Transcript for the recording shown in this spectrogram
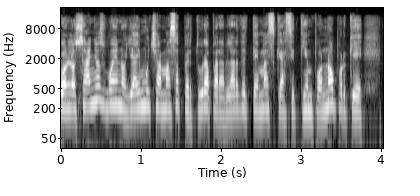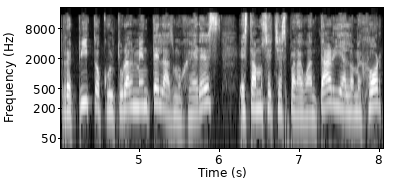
con los años, bueno, ya hay mucha más apertura para hablar de temas que hace tiempo no, porque, repito, culturalmente las mujeres estamos hechas para aguantar y a lo mejor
